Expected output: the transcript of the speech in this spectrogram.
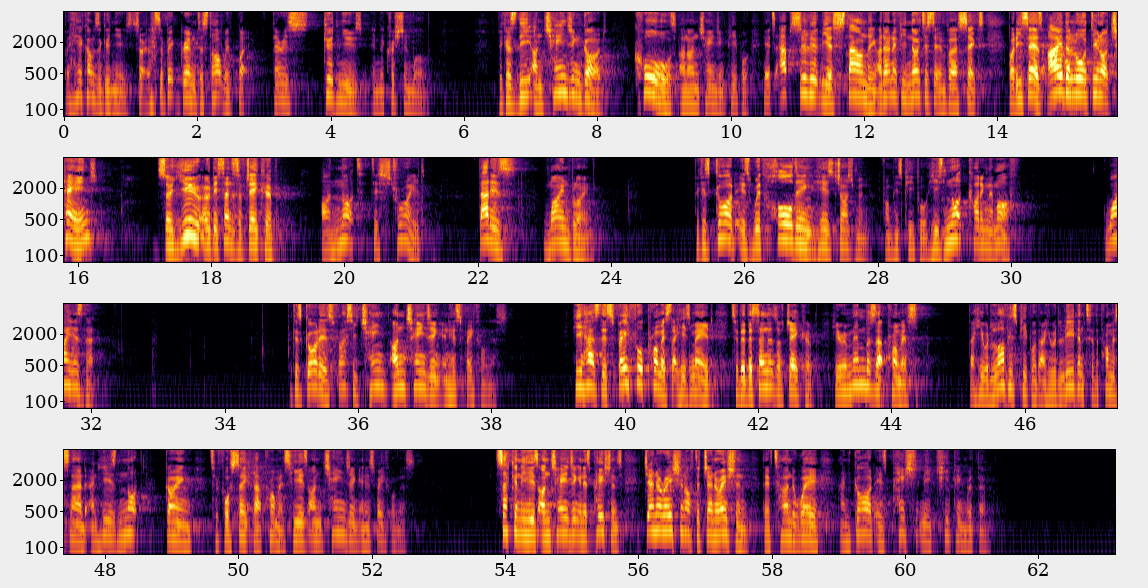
But here comes the good news. Sorry, that's a bit grim to start with, but there is good news in the Christian world. Because the unchanging God calls an unchanging people. It's absolutely astounding. I don't know if you noticed it in verse 6, but he says, I, the Lord, do not change, so you, O descendants of Jacob, are not destroyed. That is mind blowing. Because God is withholding his judgment from his people, he's not cutting them off. Why is that? Because God is, firstly, change, unchanging in his faithfulness. He has this faithful promise that he's made to the descendants of Jacob. He remembers that promise that he would love his people, that he would lead them to the promised land, and he is not going to forsake that promise. He is unchanging in his faithfulness. Secondly, he is unchanging in his patience. Generation after generation, they've turned away, and God is patiently keeping with them.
